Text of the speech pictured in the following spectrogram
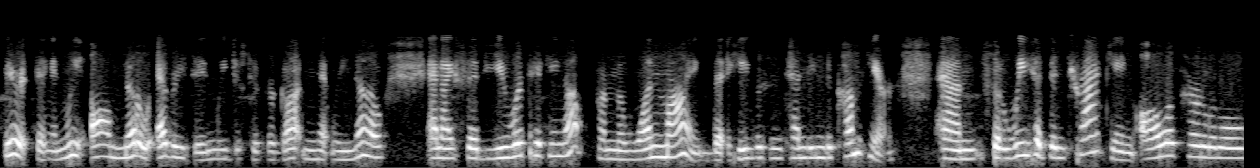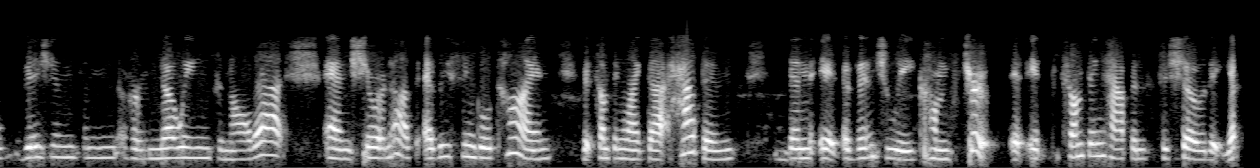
spirit thing. And we all know everything. We just have forgotten that we know. And I said, You were picking up from the one mind that he was intending to come here. And so we had been tracking all of her little visions and her knowings and all that. And sure enough, every single time that something like that happens, then it eventually comes true. It, it something happens to show that yep,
